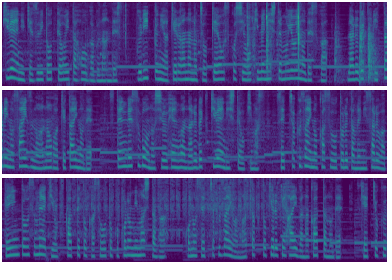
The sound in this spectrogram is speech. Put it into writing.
綺麗に削り取っておいた方が無難です。グリップに開ける穴の直径を少し大きめにしても良いのですが、なるべくぴったりのサイズの穴を開けたいので、ステンレス棒の周辺はなるべくきれいにしておきます。接着剤のカスを取るために猿はペイント薄め液を使って溶かそうと試みましたが、この接着剤は全く溶ける気配がなかったので、結局、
